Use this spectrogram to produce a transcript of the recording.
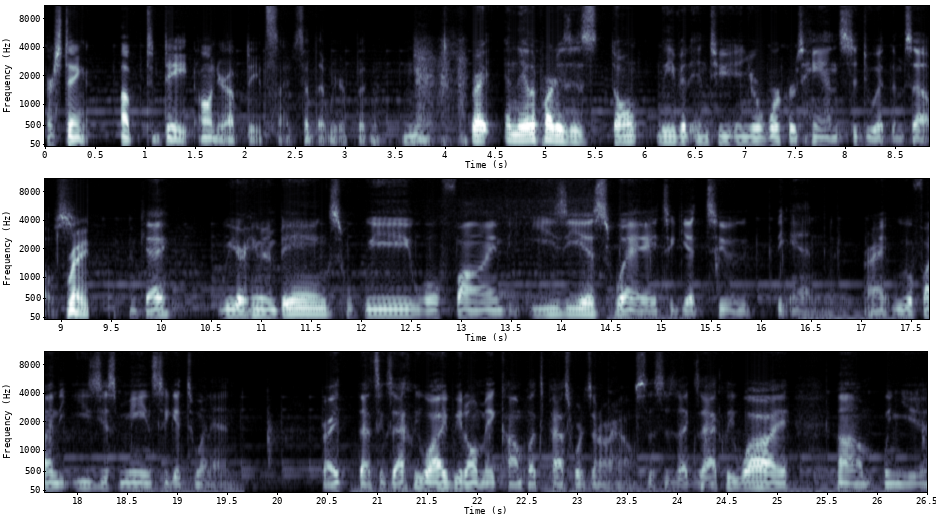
are staying up to date on your updates. I said that weird, but right. And the other part is is don't leave it into in your workers' hands to do it themselves. Right. Okay. We are human beings. We will find the easiest way to get to the end. Right. We will find the easiest means to get to an end right? That's exactly why we don't make complex passwords in our house. This is exactly why um, when you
